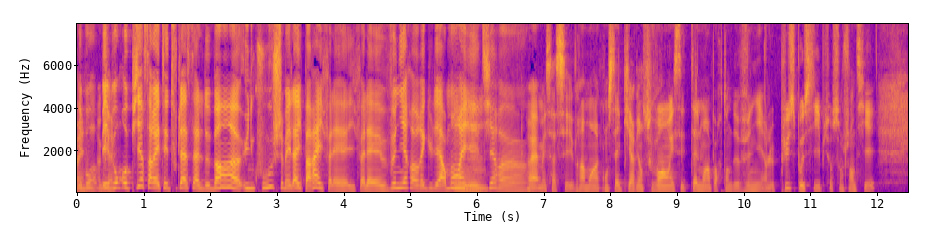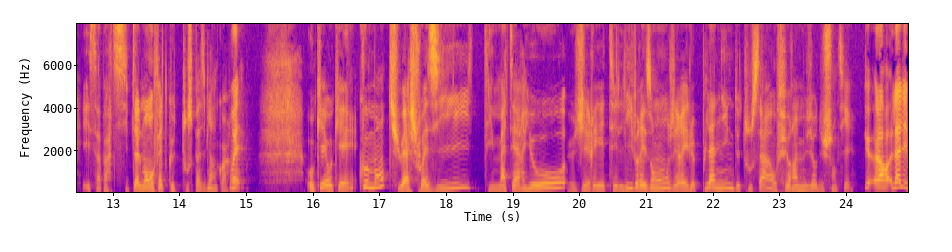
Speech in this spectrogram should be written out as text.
ouais, Et bon, mais bon, au pire, ça aurait été toute la salle de bain, euh, une couche. Mais là, il pareil, il fallait, il fallait venir euh, régulièrement et Mm. dire. euh, Ouais, mais ça, c'est vraiment un conseil qui revient souvent et c'est tellement important de venir le plus possible sur son chantier. Et ça participe tellement au fait que tout se passe bien, quoi. Ouais. Ok, ok. Comment tu as choisi tes matériaux, euh, gérer tes livraisons, gérer le planning de tout ça au fur et à mesure du chantier Alors là, les-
